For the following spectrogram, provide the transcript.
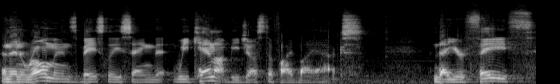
And then Romans basically saying that we cannot be justified by acts, that your faith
